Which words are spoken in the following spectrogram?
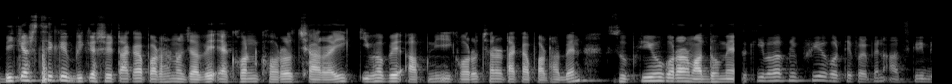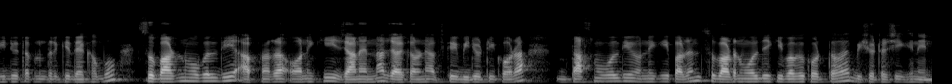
বিকাশ থেকে বিকাশে টাকা পাঠানো যাবে। এখন খরচ ছাড়াই কীভাবে আপনি এই খরচ ছাড়া টাকা পাঠাবেন সো প্রিয় করার মাধ্যমে। কীভাবে আপনি প্রিয় করতে পারবেন, আজকের ভিডিওতে আপনাদেরকে দেখাবো। সো বাটন মোবাইল দিয়ে আপনারা অনেকেই জানেন না, যার কারণে আজকের ভিডিওটি করা। টাচ মোবাইল দিয়ে অনেকেই পারেন। সো বাটন মোবাইল দিয়ে কীভাবে করতে হয়, বিষয়টা শিখে নিন।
